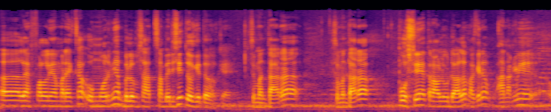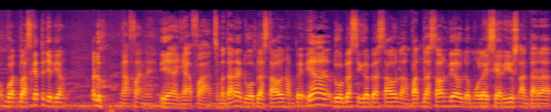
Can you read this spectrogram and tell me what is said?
uh, levelnya mereka umurnya belum saat sampai di situ gitu. Okay. Sementara sementara pushnya terlalu dalam akhirnya anak ini buat basket tuh jadi yang aduh. Nggak fun ya? Iya nggak fun. Sementara 12 tahun sampai ya 12 13 tahun lah. 14 tahun dia udah mulai serius antara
